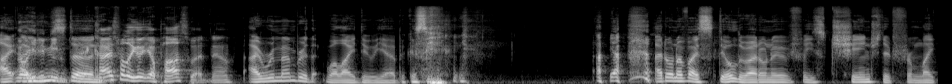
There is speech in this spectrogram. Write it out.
I, No, I he didn't even- uh, Kai's probably got your password now. I remember that. Well, I do, yeah, because he, I, I don't know if I still do. I don't know if he's changed it from like.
